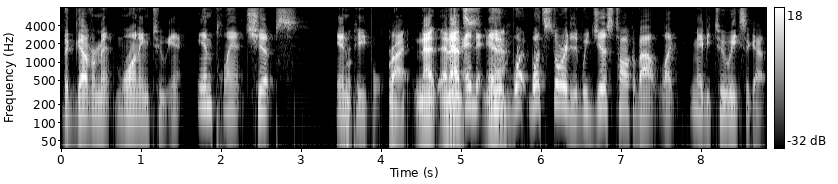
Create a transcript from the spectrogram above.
the government wanting to I- implant chips in people. Right. And that and Now, that's and, yeah. and what what story did we just talk about like maybe two weeks ago?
